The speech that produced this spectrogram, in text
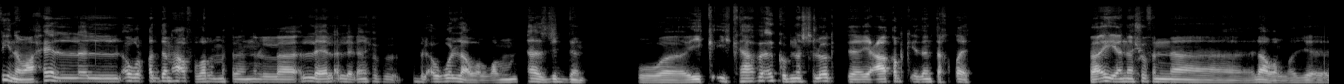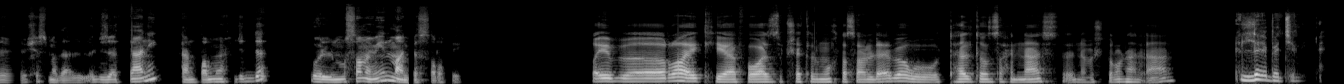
في نواحي ال الأول قدمها أفضل مثلًا ال الليل، الليل أنا أشوف بالأول لا والله ممتاز جدًا، ويك يكافئك وبنفس الوقت يعاقبك إذا أنت أخطيت. فإي أنا أشوف إن لا والله شو اسمه ذا الجزء الثاني كان طموح جدًا، والمصممين ما قصروا فيه. طيب رأيك يا فواز بشكل مختصر عن اللعبة، وهل تنصح الناس إنهم يشترونها الآن؟ اللعبة جميلة.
